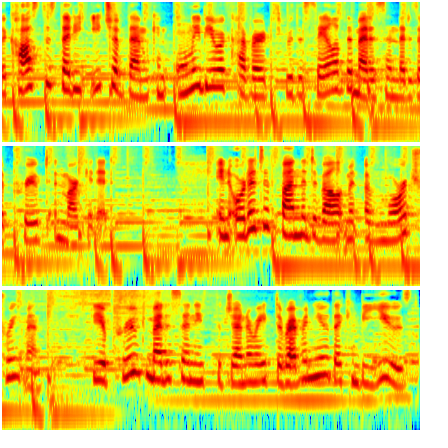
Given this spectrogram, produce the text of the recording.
The cost to study each of them can only be recovered through the sale of the medicine that is approved and marketed. In order to fund the development of more treatments, the approved medicine needs to generate the revenue that can be used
